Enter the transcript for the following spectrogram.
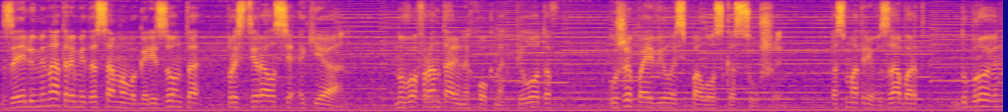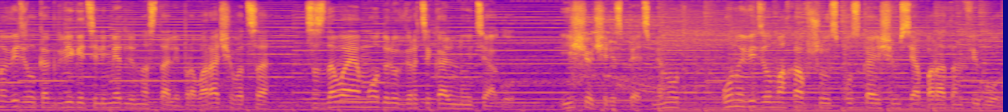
За иллюминаторами до самого горизонта простирался океан, но во фронтальных окнах пилотов уже появилась полоска суши. Посмотрев за борт, Дубровин увидел, как двигатели медленно стали проворачиваться, создавая модулю вертикальную тягу. Еще через пять минут он увидел махавшую спускающимся аппаратом фигуру,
